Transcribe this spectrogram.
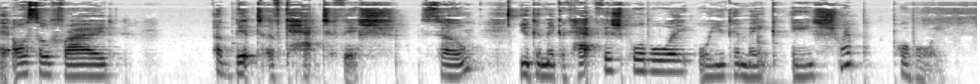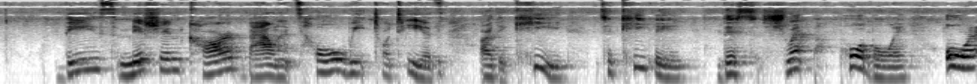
I also fried a bit of catfish. So you can make a catfish poor boy or you can make a shrimp poor boy. These Mission Carb Balance whole wheat tortillas are the key to keeping this shrimp poor boy or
